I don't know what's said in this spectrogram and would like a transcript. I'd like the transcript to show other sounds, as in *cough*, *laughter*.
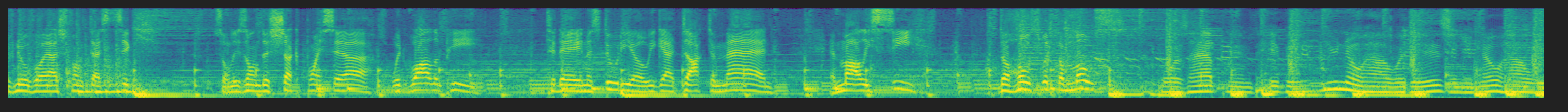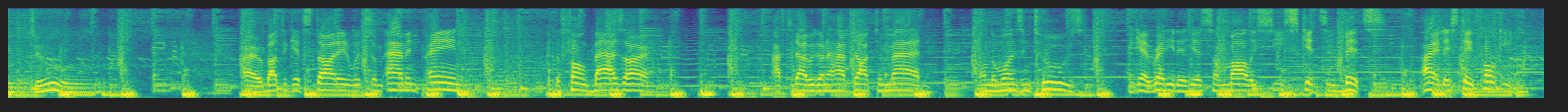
Bienvenue au voyage fantastique sur les ondes de CHOQ.ca with Wallopy. Today in the studio we got Dr. Mad and Molly C, the host with the most. What's happening, baby? You know how it is and you know how we do. Alright, we're about to get started with some Amin Payne, the Funk Bazaar. After that, we're gonna have Dr. Mad on the ones and twos. And get ready to hear some Molly C skits and bits. Alright, let's stay funky.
